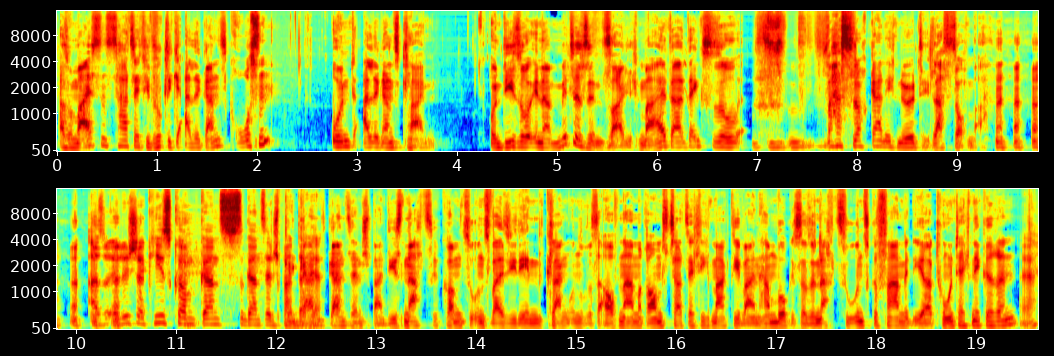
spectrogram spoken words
Also meistens tatsächlich wirklich alle ganz großen und alle ganz kleinen und die so in der Mitte sind, sage ich mal, da denkst du so, was doch gar nicht nötig, lass doch mal. Also Alicia Keys kommt ganz, ganz entspannt Ganz, ganz entspannt. Die ist nachts gekommen zu uns, weil sie den Klang unseres Aufnahmeraums tatsächlich mag. Die war in Hamburg, ist also nachts zu uns gefahren mit ihrer Tontechnikerin ja.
